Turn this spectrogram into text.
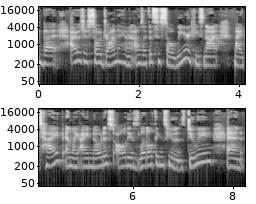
But I was just so drawn to him and I was like this is so weird. He's not my type. And like I noticed all these little things he was doing and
